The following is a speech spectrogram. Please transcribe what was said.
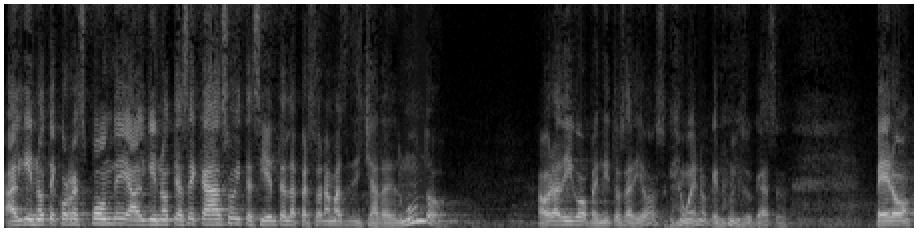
Alguien no te corresponde, alguien no te hace caso y te sientes la persona más desdichada del mundo. Ahora digo, benditos a Dios, qué bueno que no me hizo caso. Pero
